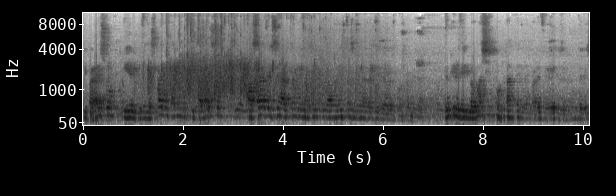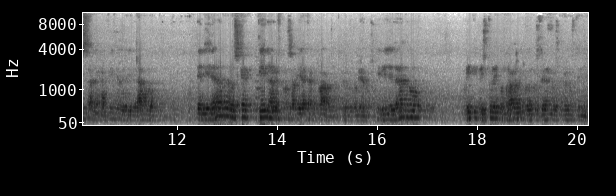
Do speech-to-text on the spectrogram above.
Y para eso, y en, España también, y para eso, pasar de ser actores a ser protagonistas es un ejercicio de responsabilidad. Yo quiero decir, lo más importante que me parece desde el punto de vista del ejercicio de liderazgo, del liderazgo de los que tienen la responsabilidad actual de los gobiernos y del liderazgo político histórico moral que podemos tener los que hemos tenido,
